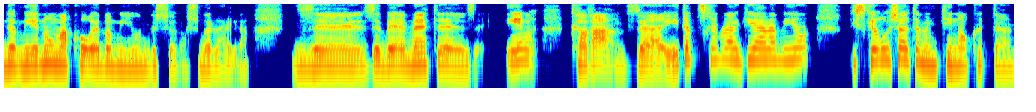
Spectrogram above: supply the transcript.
דמיינו מה קורה במיון בשלוש בלילה. זה, זה באמת, אה, זה, אם קרה והייתם צריכים להגיע למיון, תזכרו שאתם עם תינוק קטן.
